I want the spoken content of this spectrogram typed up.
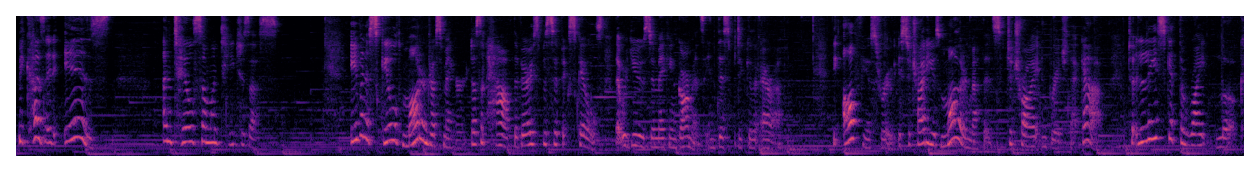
because it is until someone teaches us. Even a skilled modern dressmaker doesn't have the very specific skills that were used in making garments in this particular era. The obvious route is to try to use modern methods to try and bridge that gap, to at least get the right look,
